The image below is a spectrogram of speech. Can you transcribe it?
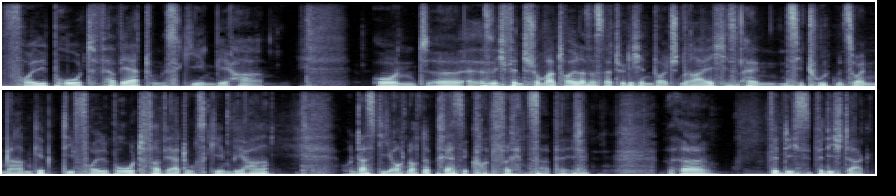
Vollbrot Verwertungs GmbH. Und äh, also ich finde schon mal toll, dass es natürlich im Deutschen Reich ein Institut mit so einem Namen gibt, die Vollbrot Verwertungs GmbH. Und dass die auch noch eine Pressekonferenz abhält. äh, finde ich, finde ich stark.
